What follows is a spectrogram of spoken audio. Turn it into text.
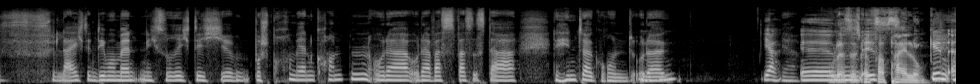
vielleicht in dem Moment nicht so richtig äh, besprochen werden konnten? Oder, oder was, was ist da der Hintergrund? Oder mhm. Ja. ja. Ähm, Oder ist es eine ist, Verpeilung? Genau.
